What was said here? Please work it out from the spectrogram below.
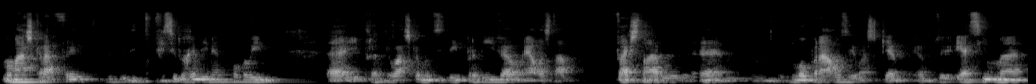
uma máscara à frente de, de difícil rendimento pobalino. Uh, e portanto eu acho que é uma visita imperdível, ela está, vai estar um, no Open House, eu acho que é, é, é assim uma,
